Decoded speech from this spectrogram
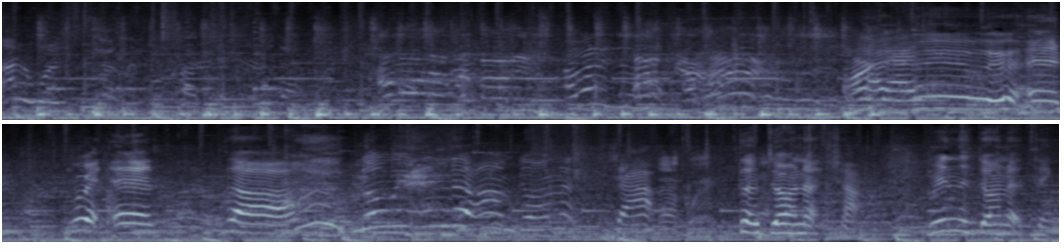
I don't want to do that. I want to do that. We're in, we're in the, no, we're in the um, donut shop. The donut shop. We're in the donut thing.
